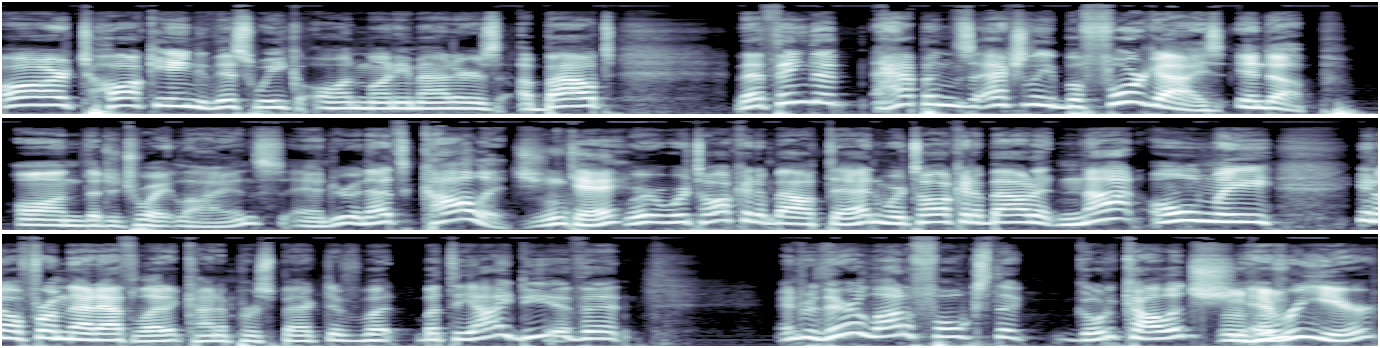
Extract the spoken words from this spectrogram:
are talking this week on Money Matters about that thing that happens actually before guys end up on the Detroit Lions, Andrew, and that's college. Okay. We're, we're talking about that, and we're talking about it not only, you know, from that athletic kind of perspective, but but the idea that, Andrew, there are a lot of folks that go to college mm-hmm. every year,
